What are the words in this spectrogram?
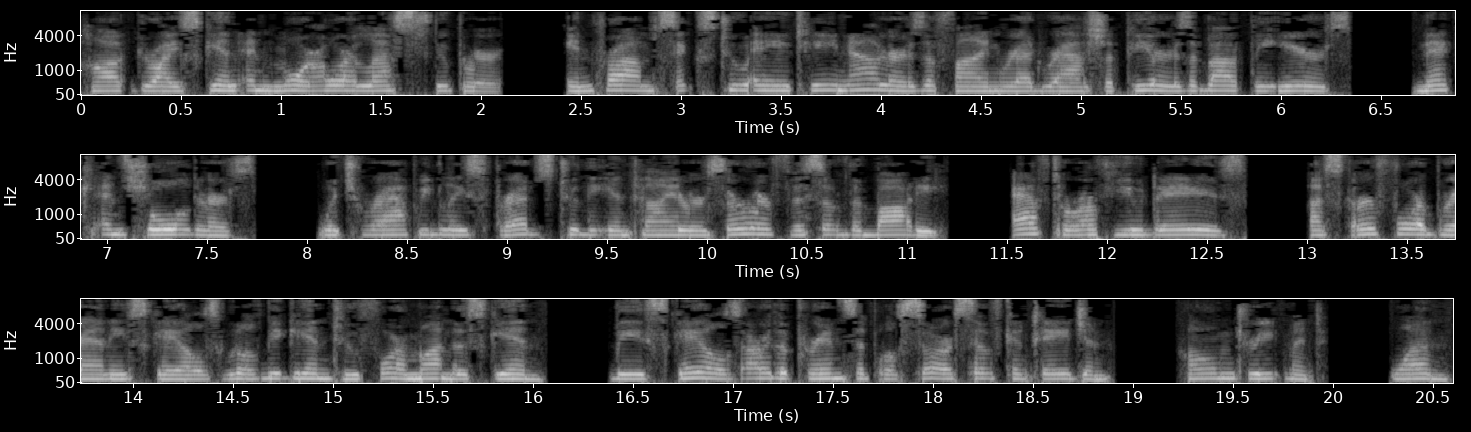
hot dry skin and more or less stupor. In from 6 to 18 hours a fine red rash appears about the ears, neck and shoulders, which rapidly spreads to the entire surface of the body. After a few days, a scurf or branny scales will begin to form on the skin. These scales are the principal source of contagion. Home treatment. 1.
